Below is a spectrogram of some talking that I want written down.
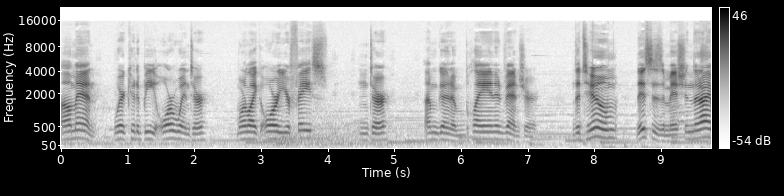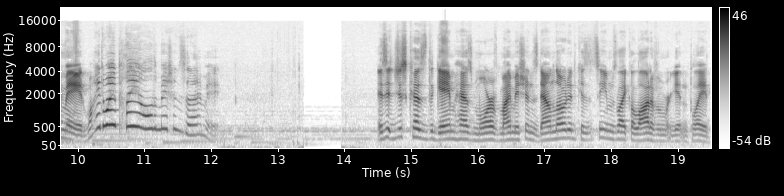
Oh man, where could it be? Or winter? More like or your face, winter. I'm gonna play an adventure. The Tomb? This is a mission that I made. Why do I play all the missions that I made? Is it just because the game has more of my missions downloaded? Because it seems like a lot of them are getting played.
